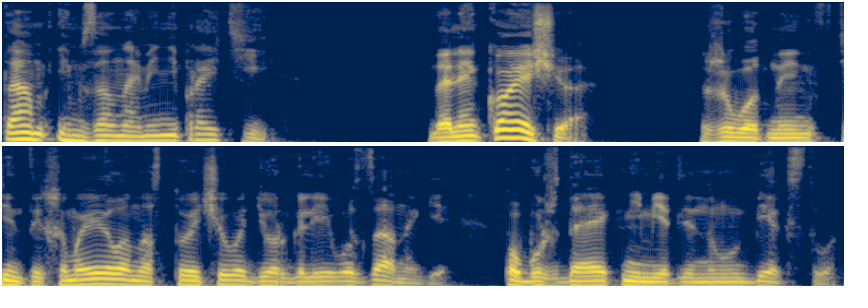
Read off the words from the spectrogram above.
там им за нами не пройти». «Далеко еще?» Животные инстинкты Шамаэла настойчиво дергали его за ноги, побуждая к немедленному бегству.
